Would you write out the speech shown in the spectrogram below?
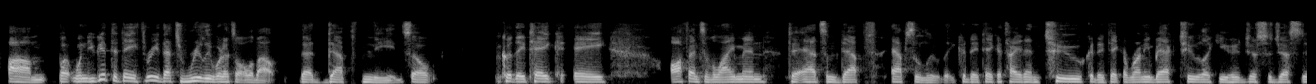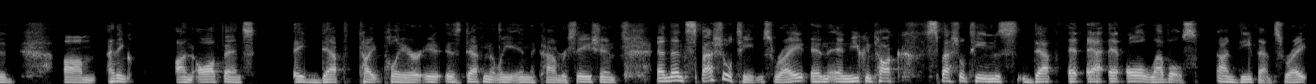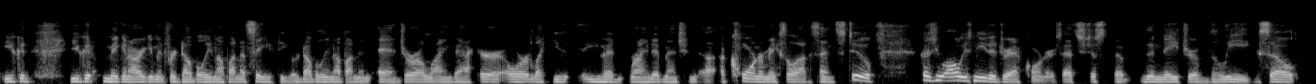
Um, but when you get to day three, that's really what it's all about that depth need. So could they take a offensive lineman to add some depth? Absolutely. Could they take a tight end two? Could they take a running back two, like you had just suggested? Um, I think on offense, a depth type player is definitely in the conversation. And then special teams, right? And and you can talk special teams depth at, at, at all levels on defense, right? You could you could make an argument for doubling up on a safety or doubling up on an edge or a linebacker or like you you had Ryan had mentioned a, a corner makes a lot of sense too because you always need to draft corners. That's just the the nature of the league. So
